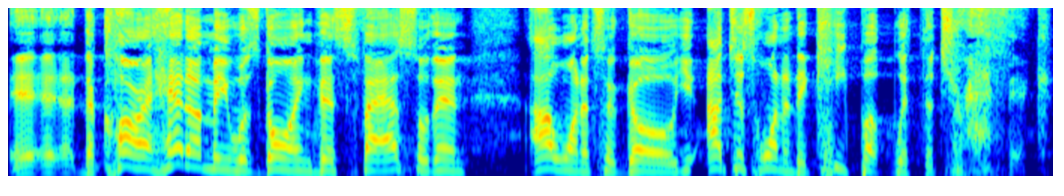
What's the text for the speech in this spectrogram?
It, it, the car ahead of me was going this fast, so then I wanted to go, I just wanted to keep up with the traffic.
